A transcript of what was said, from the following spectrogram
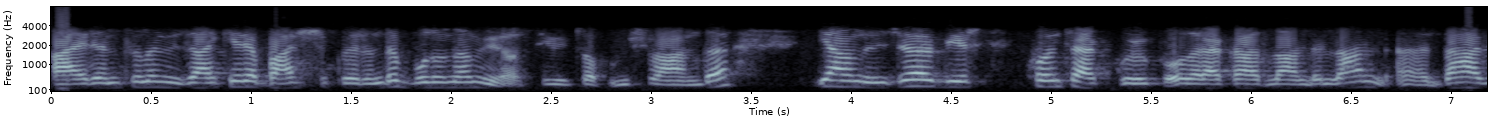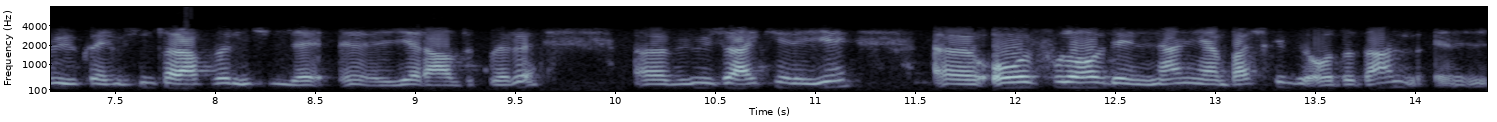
ayrıntılı müzakere başlıklarında bulunamıyor sivil toplum şu anda. Yalnızca bir kontak grup olarak adlandırılan e, daha büyük hani bütün tarafların içinde e, yer aldıkları e, bir müzakereyi e, overflow denilen yani başka bir odadan e,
